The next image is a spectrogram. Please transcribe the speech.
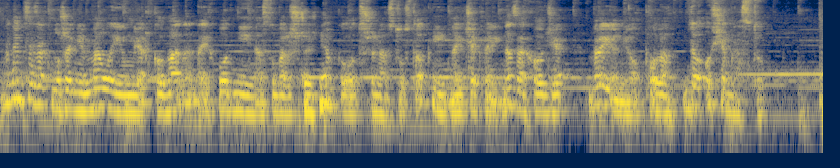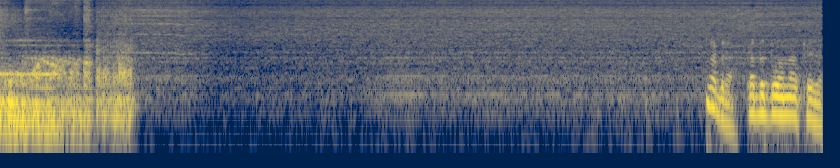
W Niemczech zachmurzenie małe i umiarkowane, najchłodniej na Suwalszczyźnie około 13 stopni, najcieplej na zachodzie, w rejonie Opola do 18. Dobra, to by było na tyle.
